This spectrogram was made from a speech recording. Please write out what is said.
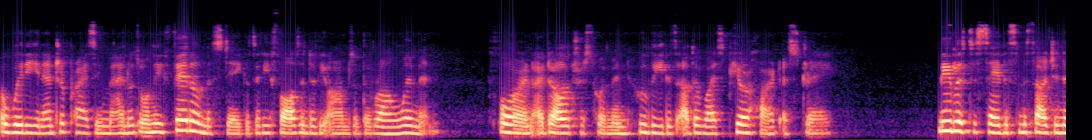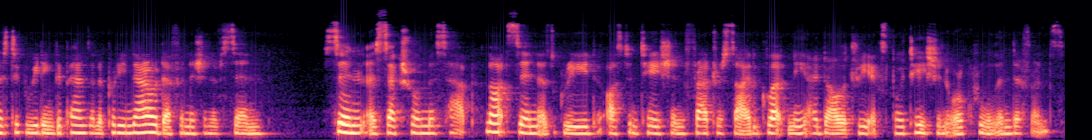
a witty and enterprising man whose only fatal mistake is that he falls into the arms of the wrong women, foreign, idolatrous women who lead his otherwise pure heart astray. Needless to say, this misogynistic reading depends on a pretty narrow definition of sin. Sin as sexual mishap, not sin as greed, ostentation, fratricide, gluttony, idolatry, exploitation, or cruel indifference.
